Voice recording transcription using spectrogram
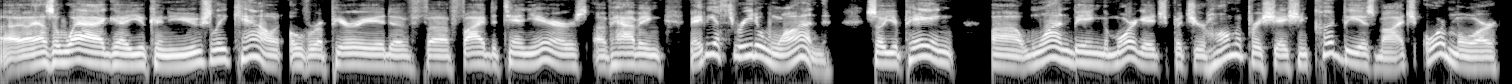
uh, as a WAG, uh, you can usually count over a period of uh, five to 10 years of having maybe a three to one. So you're paying uh, one being the mortgage, but your home appreciation could be as much or more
